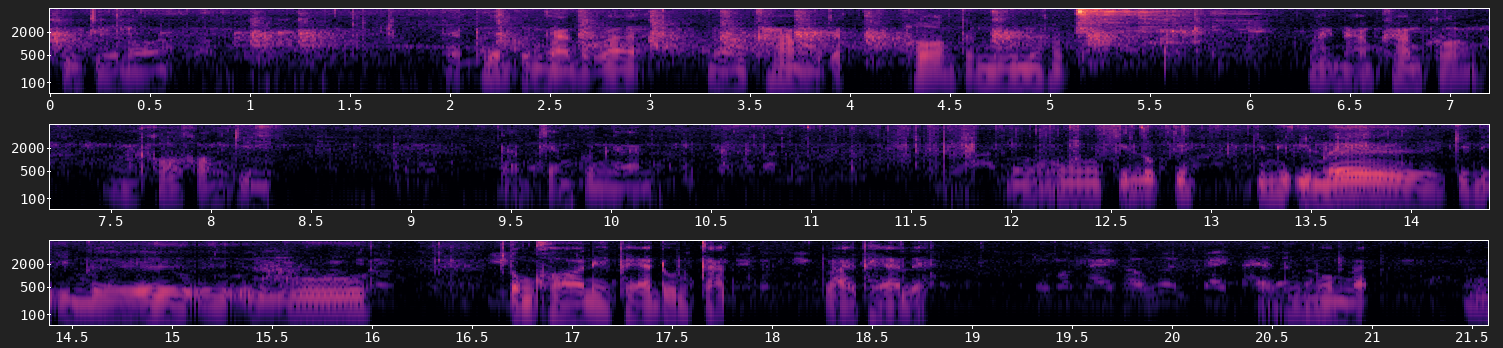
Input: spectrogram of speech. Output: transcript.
เพิ่งเจอน้อง แต่เพื่อนคนงานบอกว่าน้องข้ามมาจากคลองตรงนู้นนะครับว่ายน้ำข้ามคลองมาขอของกิน ตามแคมป์คนงานโอ้กินลูกกินกินให้อิ่มเลย กินให้อิ่มเลยเออเออเออโอ้ตรงคอนี่แผลโดนกัดหลายแผลเลย แผลดูนมน่ะโอ้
